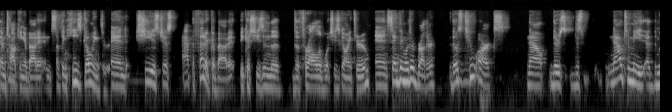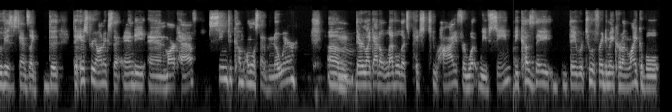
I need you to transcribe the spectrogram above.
them talking about it and something he's going through and she is just apathetic about it because she's in the the thrall of what she's going through and same thing with her brother those mm-hmm. two arcs now there's this now to me uh, the movie as it stands like the the histrionics that andy and mark have seem to come almost out of nowhere um, mm. they're like at a level that's pitched too high for what we've seen because they they were too afraid to make her unlikable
